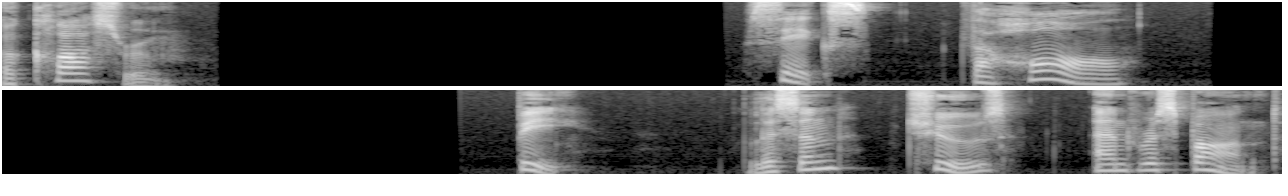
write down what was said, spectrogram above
A classroom. six, the hall. B. Listen, choose, and respond.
